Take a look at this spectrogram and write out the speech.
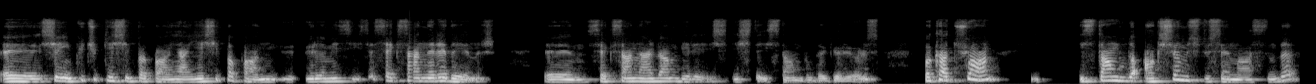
E, şeyin küçük yeşil papağan yani yeşil papağanın üremesi ise 80'lere dayanır. E, 80'lerden beri işte İstanbul'da görüyoruz. Fakat şu an İstanbul'da akşamüstü semasında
